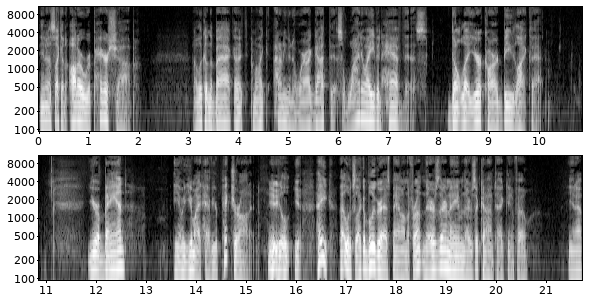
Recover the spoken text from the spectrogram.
You know, it's like an auto repair shop. I look on the back. I, am like, I don't even know where I got this. Why do I even have this? Don't let your card be like that. You're a band. You know, you might have your picture on it. You'll, you, hey, that looks like a bluegrass band on the front, and there's their name, and there's their contact info. You know,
